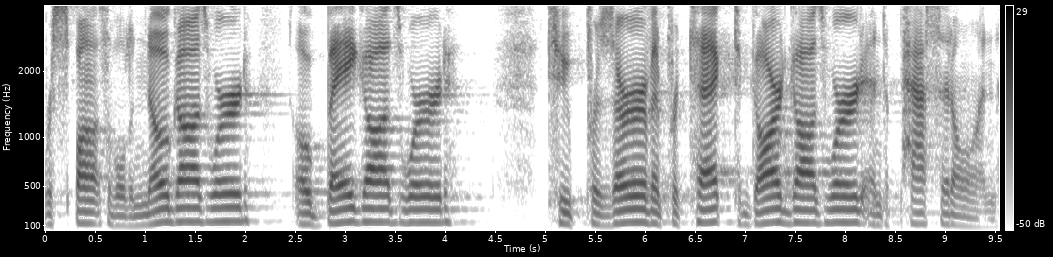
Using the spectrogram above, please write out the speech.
responsible to know God's word, obey God's word, to preserve and protect, to guard God's word, and to pass it on,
